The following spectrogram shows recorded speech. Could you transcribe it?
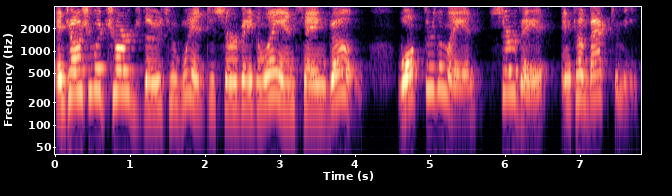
And Joshua charged those who went to survey the land, saying, Go, walk through the land, survey it, and come back to me,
